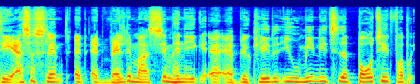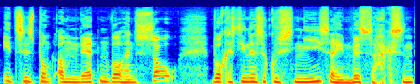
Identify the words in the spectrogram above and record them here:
Det er så slemt, at, at Valdemar simpelthen ikke er, er blevet klippet i umindelige tider, bortset fra på et tidspunkt om natten, hvor han sov, hvor Christina så kunne snige sig ind med saksen.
